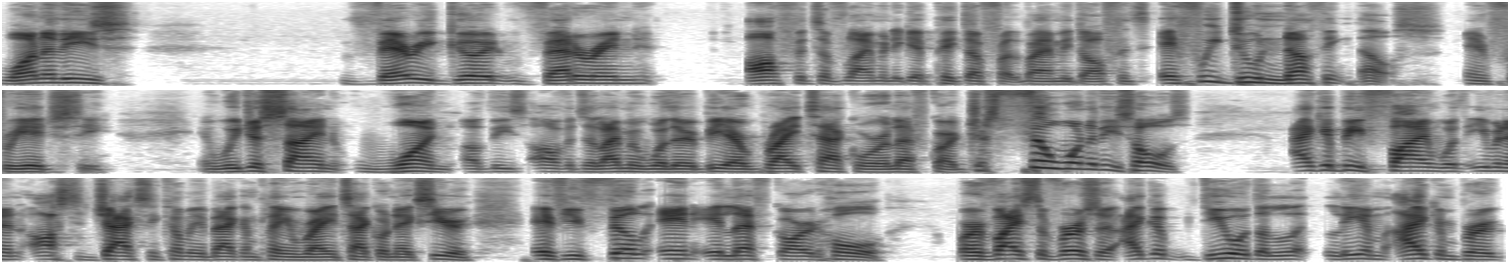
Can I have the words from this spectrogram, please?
One of these very good veteran offensive linemen to get picked up for the Miami Dolphins. If we do nothing else in free agency, and we just sign one of these offensive linemen, whether it be a right tackle or a left guard, just fill one of these holes. I could be fine with even an Austin Jackson coming back and playing right tackle next year. If you fill in a left guard hole, or vice versa. I could deal with the L- Liam Eichenberg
